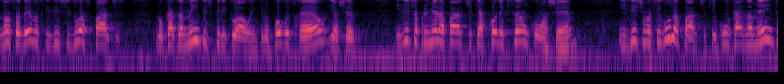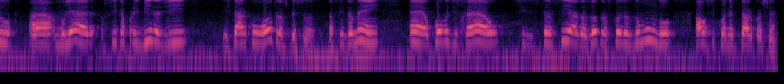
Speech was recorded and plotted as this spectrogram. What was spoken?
Nós sabemos que existe duas partes no casamento espiritual entre o povo de Israel e Hashem. Existe a primeira parte que é a conexão com Hashem. Existe uma segunda parte que com o casamento a mulher fica proibida de estar com outras pessoas. Assim também é o povo de Israel se distancia das outras coisas do mundo ao se conectar com Hashem.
